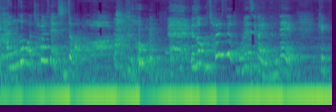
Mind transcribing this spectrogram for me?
강서구에 철새 진짜 와. 그래서 그 철새 도래지가 있는데 이렇게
